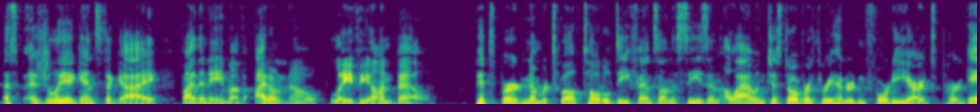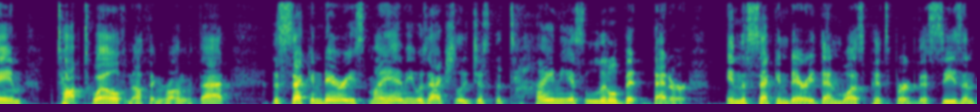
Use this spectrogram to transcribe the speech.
especially against a guy by the name of, I don't know, Le'Veon Bell. Pittsburgh, number 12 total defense on the season, allowing just over 340 yards per game. Top 12, nothing wrong with that. The secondaries, Miami was actually just the tiniest little bit better in the secondary than was Pittsburgh this season.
